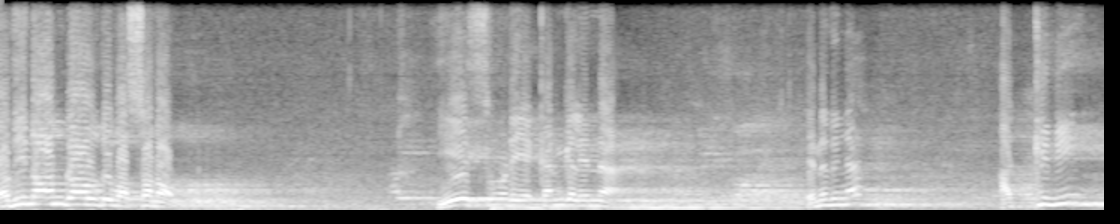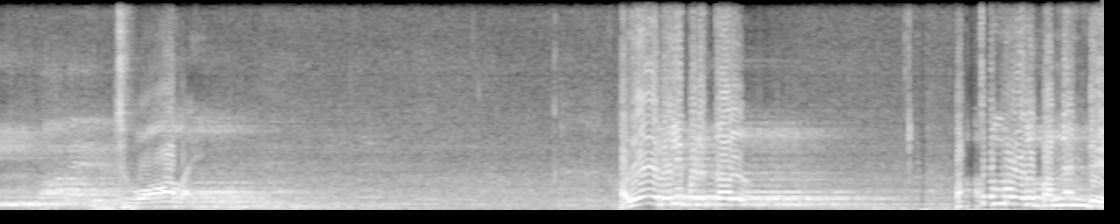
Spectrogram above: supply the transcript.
பதினான்காவது வசனம். இயேசுனுடைய கண்கள் என்ன? என்னதுங்க? அக்னி ஜுவாலை. அதே வெளிப்படுத்தல் பத்தொன்பது பன்னெண்டு.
